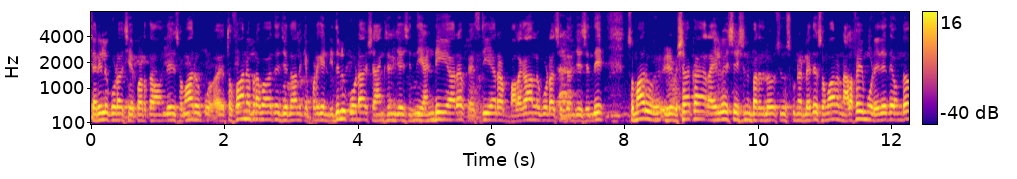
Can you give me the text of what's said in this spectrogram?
చర్యలు కూడా చేపడతా ఉంది. సుమారు తుఫాను ప్రభావిత జిల్లాలకు ఇప్పటికే నిధులు కూడా శాంక్షన్ చేసింది. ఎన్డీఆర్ఎఫ్ ఎస్డీఆర్ఎఫ్ బలగాలను కూడా సిద్ధం చేసింది. సుమారు విశాఖ రైల్వే స్టేషన్ పరిధిలో చూసుకున్నట్లయితే సుమారు నలభై మూడు ఏదైతే ఉందో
